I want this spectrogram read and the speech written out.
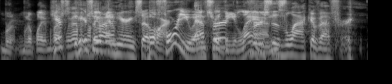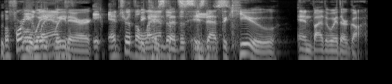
Here's, here's what I'm hearing so far. before you enter Effort the land versus lack of effort. Before Well, you wait- land, wait, Eric, enter the land of the seas. is that the queue? And by the way, they're gone.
